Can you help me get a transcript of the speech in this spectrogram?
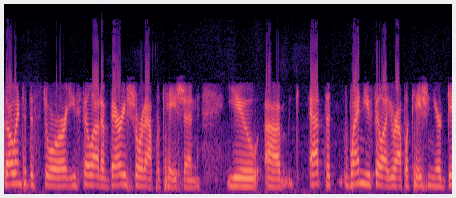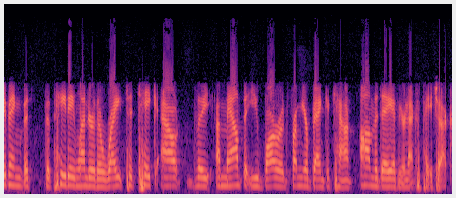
go into the store, you fill out a very short application. You um, at the when you fill out your application, you're giving the the payday lender the right to take out the amount that you borrowed from your bank account on the day of your next paycheck.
